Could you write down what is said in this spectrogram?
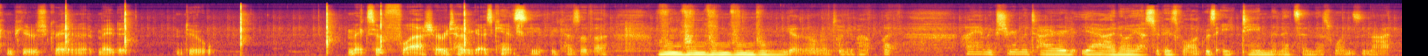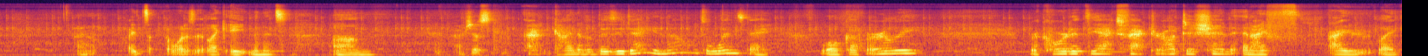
computer screen and it made it do. Makes it flash every time you guys can't see it because of the vroom, vroom, vroom, vroom, vroom. You guys know what I'm talking about. But I am extremely tired. Yeah, I know yesterday's vlog was 18 minutes and this one's not. I don't. It's what is it like eight minutes? Um, I've just had kind of a busy day. You know, it's a Wednesday. Woke up early, recorded the X Factor audition, and I, I like,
